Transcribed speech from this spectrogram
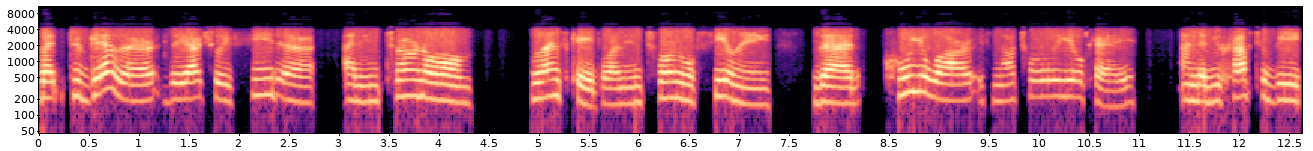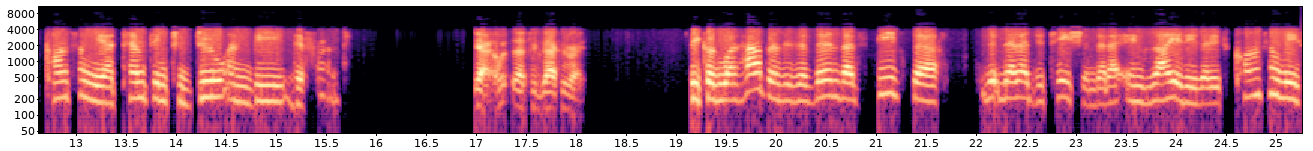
But together, they actually feed a, an internal landscape or an internal feeling that who you are is not totally okay and that you have to be constantly attempting to do and be different. Yeah, that's exactly right. Because what happens is that then that feeds the, th- that agitation, that anxiety that is constantly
